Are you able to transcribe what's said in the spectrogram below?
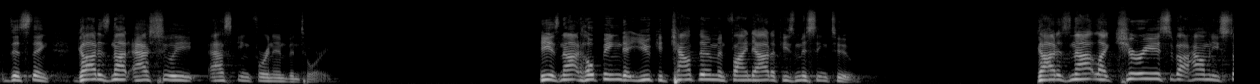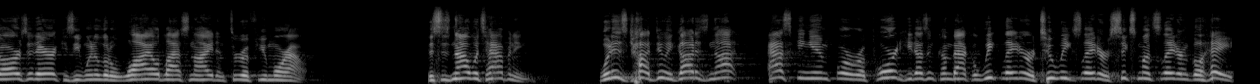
this thing God is not actually asking for an inventory. He is not hoping that you could count them and find out if he's missing two. God is not like curious about how many stars are there because he went a little wild last night and threw a few more out. This is not what's happening. What is God doing? God is not asking him for a report. He doesn't come back a week later or two weeks later or six months later and go, Hey,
